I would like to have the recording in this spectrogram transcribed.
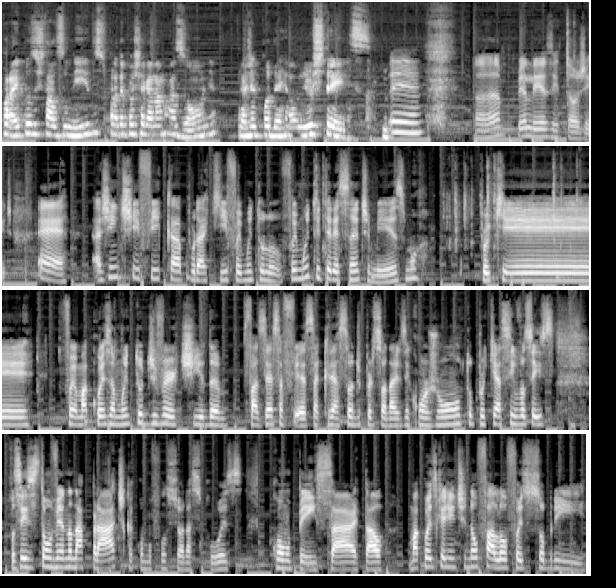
para ir para os Estados Unidos, para depois chegar na Amazônia, para a gente poder reunir os três. É. Ah, beleza, então, gente. É, a gente fica por aqui, foi muito, foi muito interessante mesmo, porque foi uma coisa muito divertida fazer essa, essa criação de personagens em conjunto, porque assim vocês vocês estão vendo na prática como funcionam as coisas, como pensar tal. Uma coisa que a gente não falou foi sobre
